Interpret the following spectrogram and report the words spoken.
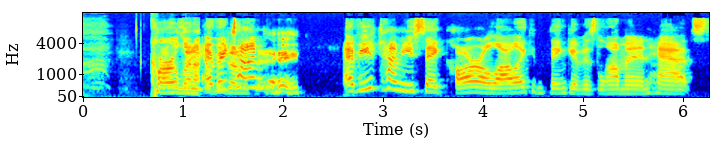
Carl and I, Every time- Every time you say Carl, all I can think of is llama and hats.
